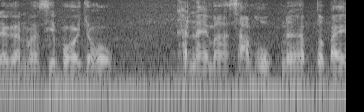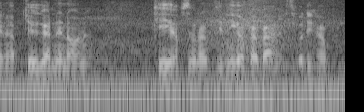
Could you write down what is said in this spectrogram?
แล้วกันว่าเสียบอยจะออกคันไหนมา 36 นะครับ ต่อไปนะครับ เจอกันแน่นอนนะโอเคครับสำหรับคลิปนี้ก็บ๊ายบาย สวัสดีครับ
